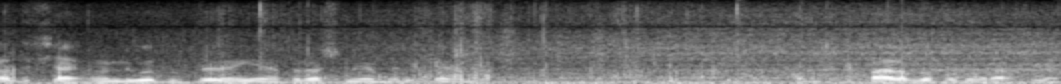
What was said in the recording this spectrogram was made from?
Άντε φτιάχνουμε λίγο το τρένο για να περάσουν οι Αμερικάνοι. Πάρω εδώ φωτογραφία.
